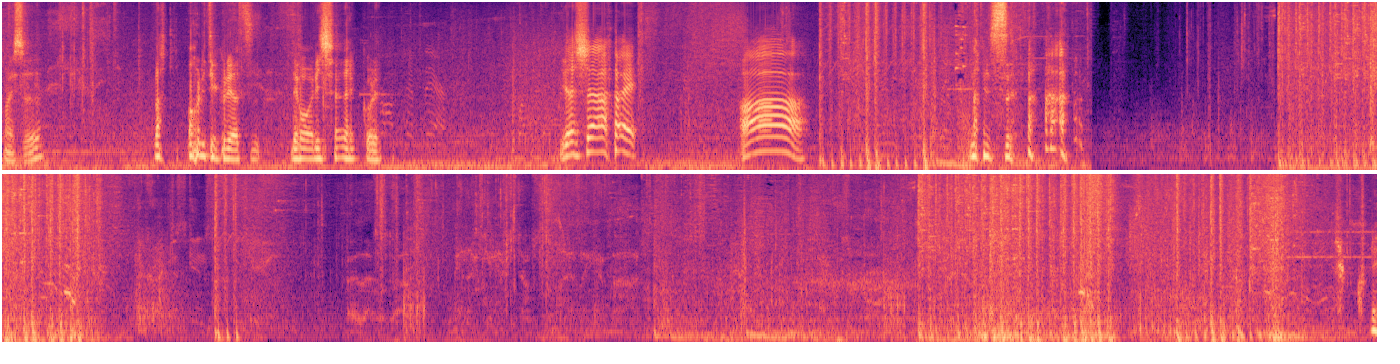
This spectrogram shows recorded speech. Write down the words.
ナイス。あ、降りてくるやつ。で終わりじゃないこれ。いらっしゃい。あー。ナイス。いや、これ、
